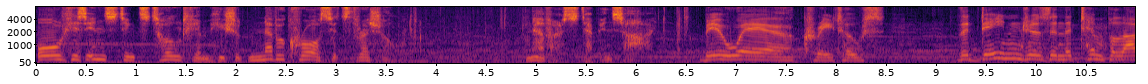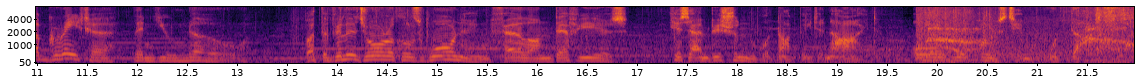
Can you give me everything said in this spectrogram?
All his instincts told him he should never cross its threshold. Never step inside. Beware, Kratos. The dangers in the temple are greater than you know. But the village oracle's warning fell on deaf ears. His ambition would not be denied. All who opposed him would die.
